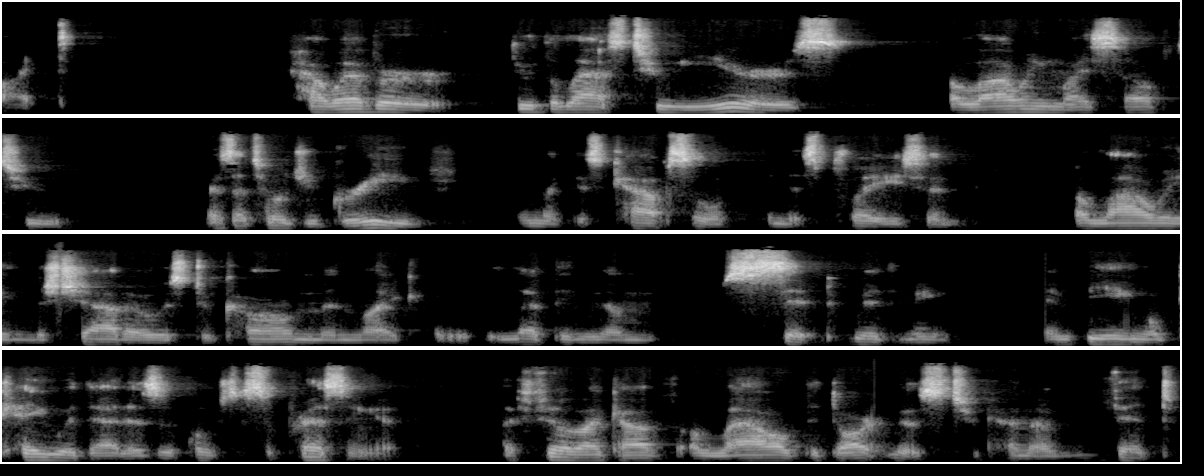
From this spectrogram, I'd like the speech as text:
light. However, through the last two years, allowing myself to, as I told you, grieve in like this capsule in this place and allowing the shadows to come and like letting them sit with me and being okay with that as opposed to suppressing it. I feel like I've allowed the darkness to kind of vent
